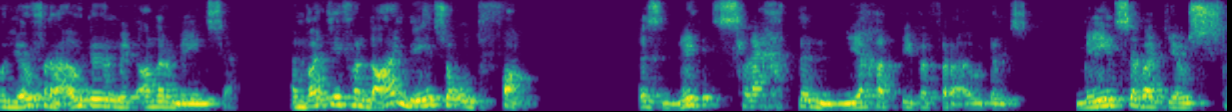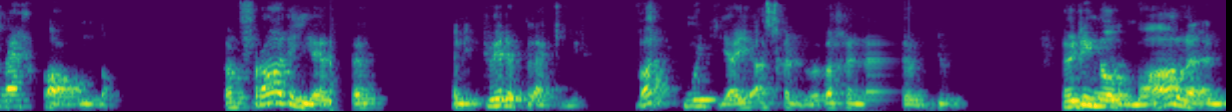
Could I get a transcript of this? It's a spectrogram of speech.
oor jou verhouding met ander mense. En wat jy van daai mense ontvang is net slegte negatiewe verhoudings, mense wat jou sleg behandel. Dan vra die Here in die tweede plek hier, wat moet jy as gelowige nou doen? Nou die normale in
